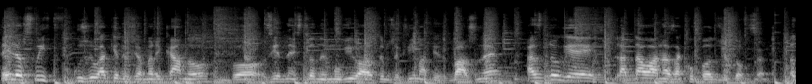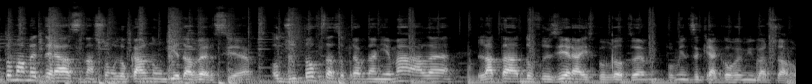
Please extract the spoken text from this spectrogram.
Taylor Swift wkurzyła kiedyś Amerykanów, bo z jednej strony mówiła o tym, że klimat jest ważny, a z drugiej latała na zakupy odrzutowcem. No to mamy teraz naszą lokalną bieda wersję. Odrzutowca co prawda nie ma, ale lata do fryzjera i z powrotem pomiędzy Krakowem i Warszawą.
